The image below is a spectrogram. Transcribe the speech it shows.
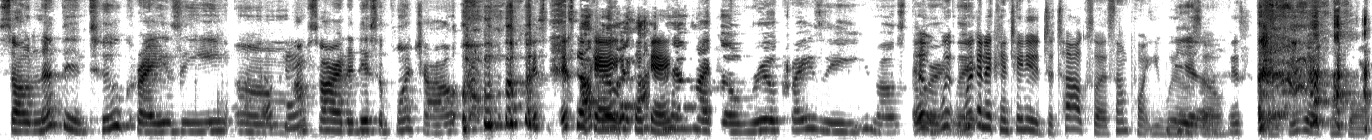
So nothing too crazy. Um, Okay. I'm sorry to disappoint y'all. It's it's okay. like It's okay. have like a real crazy, you know, Uh, story. we- We're gonna continue to talk, so at some point you will. Yeah. So it's you will at some point.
